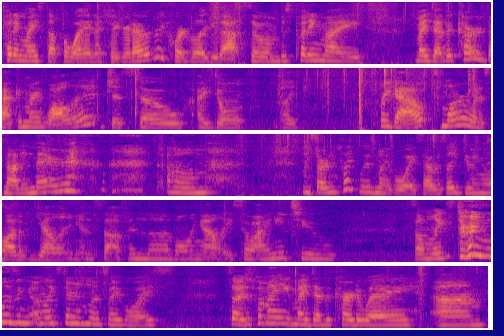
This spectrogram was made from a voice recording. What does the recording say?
putting my stuff away, and I figured I would record while I do that. So I'm just putting my my debit card back in my wallet, just so I don't like freak out tomorrow when it's not in there. um, I'm starting to like lose my voice. I was like doing a lot of yelling and stuff in the bowling alley, so I need to. So I'm like starting losing. I'm like starting to lose my voice. So I just put my my debit card away. Um,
